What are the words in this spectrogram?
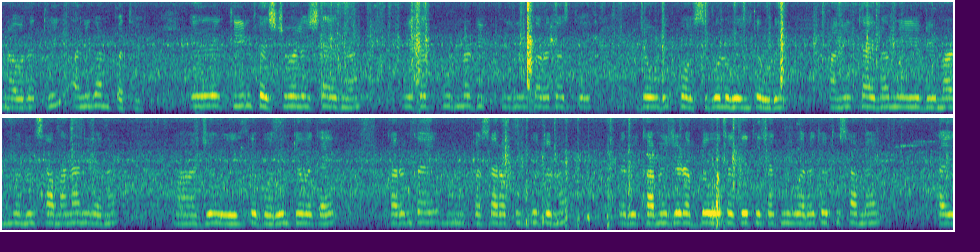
नवरात्री आणि गणपती. हे तीन फेस्टिवल असे आहेत ना मी तर पूर्ण डीप क्लिनिंग करत असते. जेवढी पॉसिबल होईल तेवढी. आणि काय ना मी डीमार्टमधून सामान आणलं ना जे होईल ते भरून ठेवत आहे. कारण काय मग पसारा खूप होतो ना तर रिकामे जे डबे होत होते त्याच्यात मी भरत होते सामान. काही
